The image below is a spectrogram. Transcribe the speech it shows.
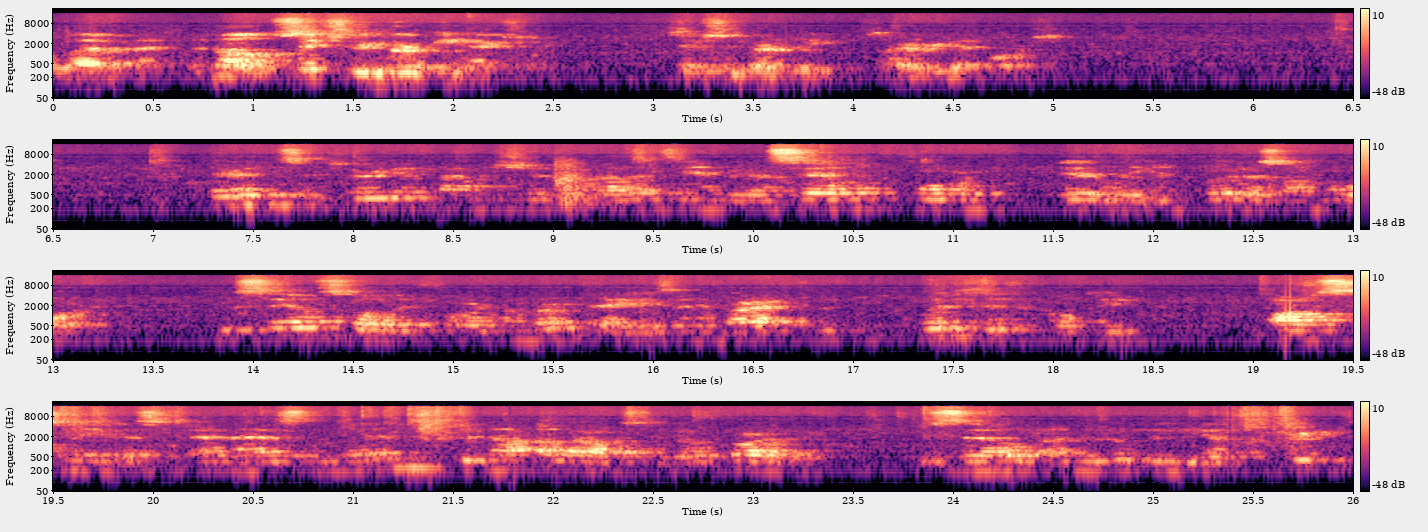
eleven. No, six through thirteen, actually. Six through thirteen. Sorry, read that for us. There the centurion found a ship of Alexandria sailing for Italy and put us on board. We sailed slowly for a number of days and arrived with, with difficulty off Cnidus, and as the wind did not allow us to go farther, we sailed under the lee of Crete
